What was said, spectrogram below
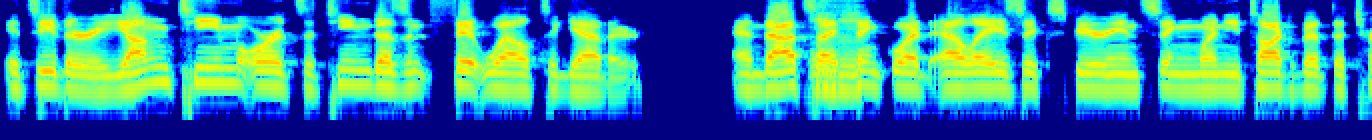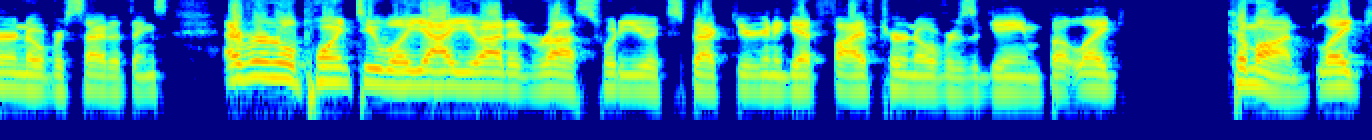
it's either a young team or it's a team doesn't fit well together. And that's, mm-hmm. I think, what LA's experiencing when you talk about the turnover side of things. Everyone will point to, well, yeah, you added Russ. What do you expect? You're going to get five turnovers a game. But, like, come on. Like,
